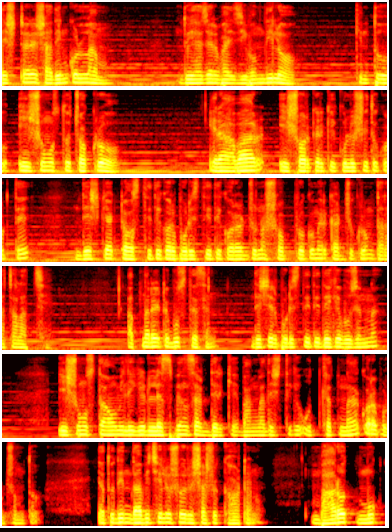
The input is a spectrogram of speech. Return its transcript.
দেশটারে স্বাধীন করলাম, দুই হাজার ভাই জীবন দিল, কিন্তু এই সমস্ত চক্র, এরা আবার এই সরকারকে কলুষিত করতে, দেশকে একটা অস্থিতিকর পরিস্থিতি করার জন্য সব রকমের কার্যক্রম তারা চালাচ্ছে। আপনারা এটা বুঝতেছেন? দেশের পরিস্থিতি দেখে বোঝেন না? এই সমস্ত আওয়ামী লীগের লেসপেন্সারদেরকে বাংলাদেশ থেকে উৎখাত না করা পর্যন্ত, এতদিন দাবি ছিল শরীর শাসককে হটানো। ভারত মুক্ত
